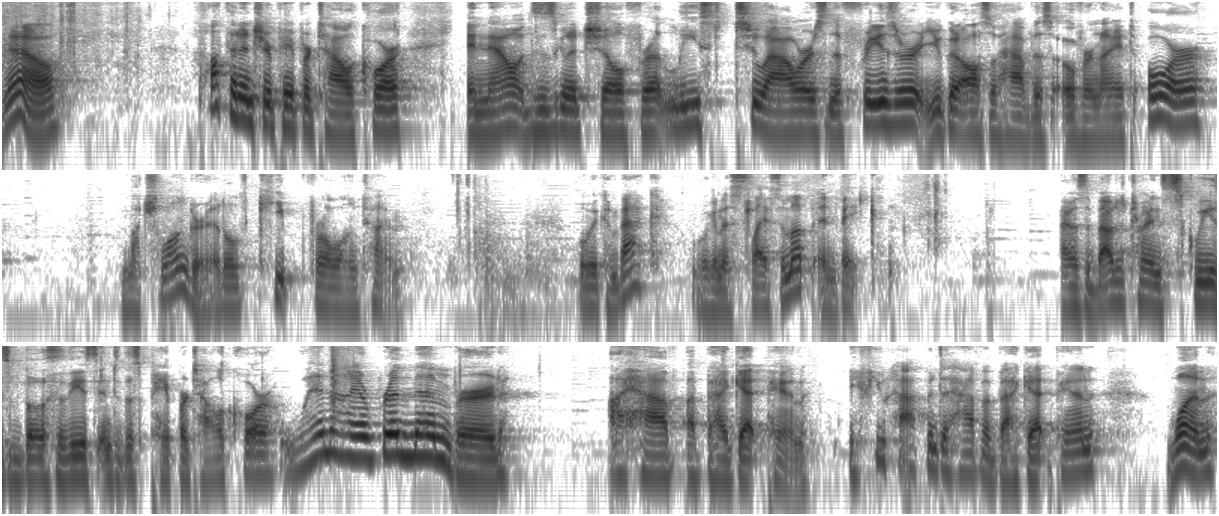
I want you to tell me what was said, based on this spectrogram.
Now, plop that into your paper towel core, and now this is gonna chill for at least two hours in the freezer. You could also have this overnight or much longer. It'll keep for a long time. When we come back, we're gonna slice them up and bake. I was about to try and squeeze both of these into this paper towel core when I remembered I have a baguette pan. If you happen to have a baguette pan, one,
